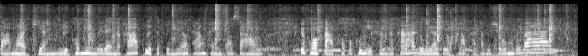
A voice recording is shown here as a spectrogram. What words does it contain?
สามารถเขียนหรือคอมเมนต์ไว้ได้นะคะ เพื่อจะเป็นแนวทางแทนสาวๆเพื่อขอกราบขอบพระคุณอีกครั้งนะคะ ดูแลสุขภาพค่ะท่านผู้ชมบ๊ายบาย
